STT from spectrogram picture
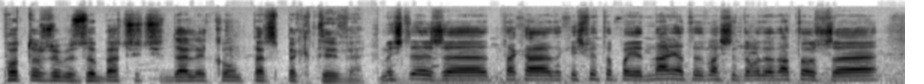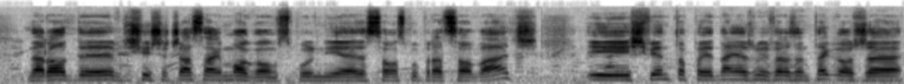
Po to, żeby zobaczyć daleką perspektywę. Myślę, że taka, takie święto pojednania to jest właśnie dowodem na to, że narody w dzisiejszych czasach mogą wspólnie ze sobą współpracować i święto pojednania jest wyrazem tego, że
